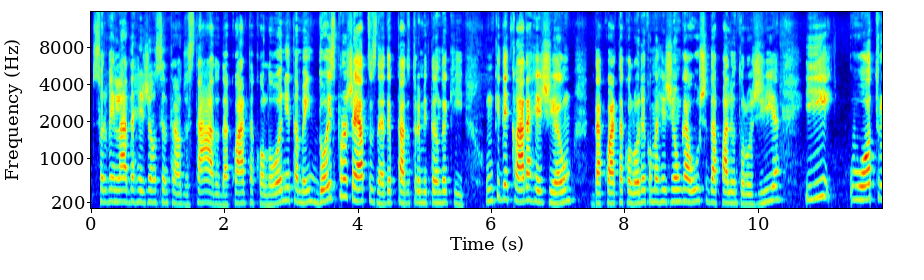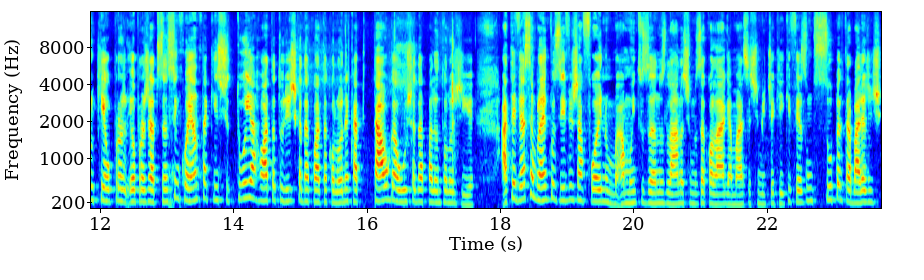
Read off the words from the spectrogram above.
O senhor vem lá da região central do estado, da quarta colônia, também dois projetos, né, deputado, tramitando aqui. Um que declara a região da quarta colônia como a região gaúcha da paleontologia e o outro que é o, pro, é o Projeto 250, que institui a Rota Turística da Quarta Colônia, capital gaúcha da paleontologia. A TV Assembleia, inclusive, já foi no, há muitos anos lá, nós tínhamos a colega Márcia Schmidt aqui, que fez um super trabalho. A gente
